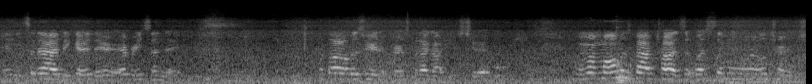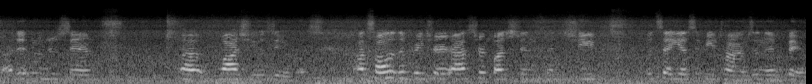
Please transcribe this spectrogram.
and he said I had to go there every Sunday. I thought it was weird at first, but I got used to it. When my mom was baptized at Wesleyan Memorial Church, I didn't understand uh, why she was doing this. I saw that the preacher asked her questions, and she would say yes a few times, and then boom,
